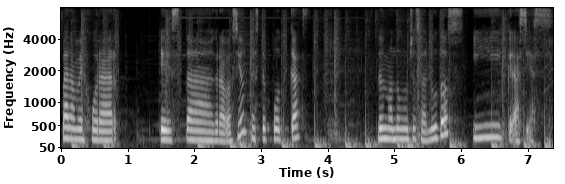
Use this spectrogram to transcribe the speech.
para mejorar esta grabación, este podcast. Les mando muchos saludos y gracias.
